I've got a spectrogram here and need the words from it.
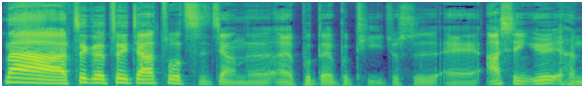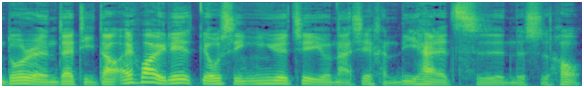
那这个最佳作词奖呢？呃，不得不提就是，哎，阿信，因为很多人在提到，哎，华语类流行音乐界有哪些很厉害的词人的时候，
